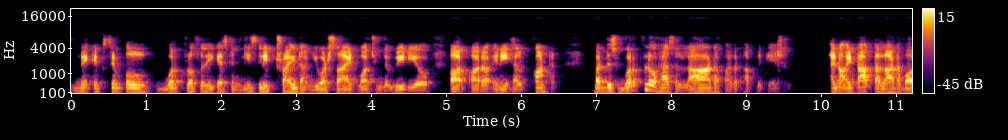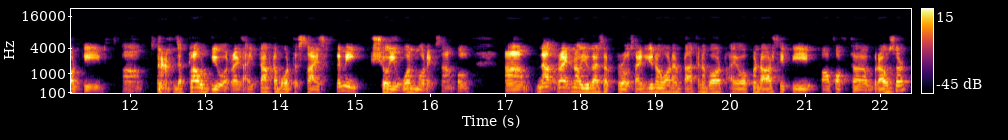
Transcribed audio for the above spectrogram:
make a simple workflow so you guys can easily try it on your side watching the video or or uh, any help content. But this workflow has a lot of other applications i know i talked a lot about the uh, the cloud viewer right? I talked about the size. Let me show you one more example. Um, now right now you guys are pros. And you know what i'm talking about? I opened rcp off of the browser.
